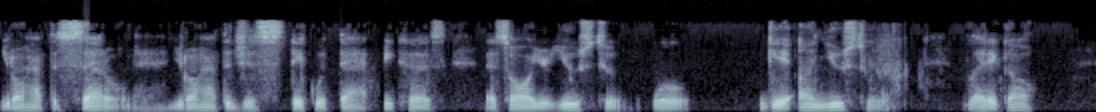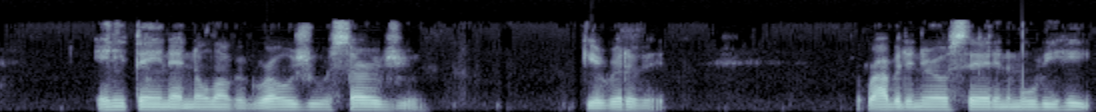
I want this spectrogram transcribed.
You don't have to settle, man. You don't have to just stick with that because that's all you're used to. Well, get unused to it. Let it go. Anything that no longer grows you or serves you, get rid of it. Robert De Niro said in the movie Heat,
